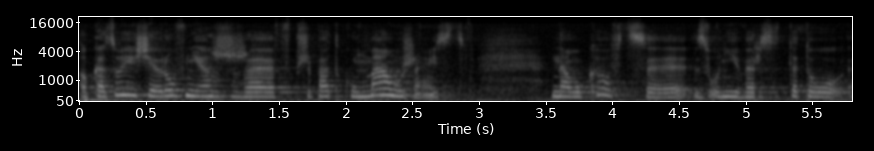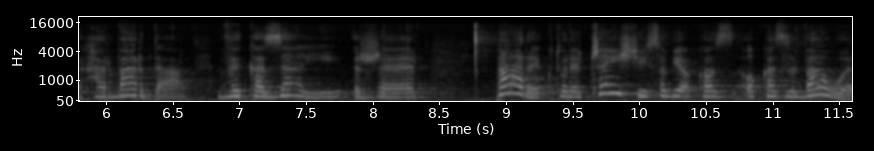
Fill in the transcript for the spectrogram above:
Okazuje się również, że w przypadku małżeństw naukowcy z Uniwersytetu Harvarda wykazali, że pary, które częściej sobie okazywały,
